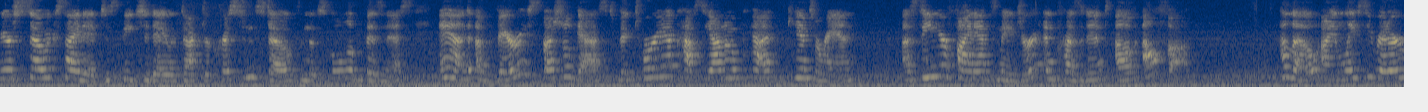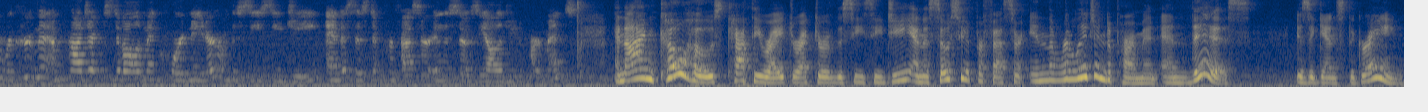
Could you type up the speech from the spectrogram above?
We are so excited to speak today with Dr. Kristen Stowe from the School of Business and a very special guest, Victoria Cassiano Cantaran, a senior finance major and president of ALPFA. Hello, I am Lacey Ritter, Recruitment and Project Development Coordinator of the CCG and Assistant Professor in the Sociology Department. And I'm co host Kathy Wright, Director of the CCG and Associate Professor in the Religion Department. And this is Against the Grain.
